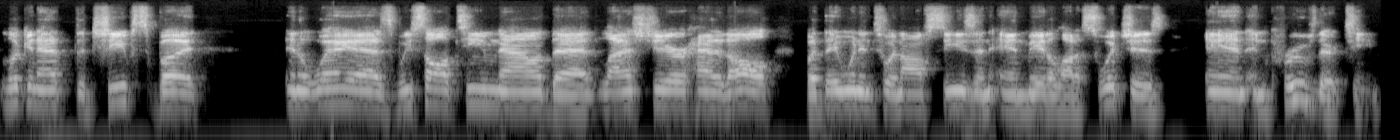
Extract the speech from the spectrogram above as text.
looking at the Chiefs, but in a way, as we saw a team now that last year had it all, but they went into an off season and made a lot of switches and improved their team,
